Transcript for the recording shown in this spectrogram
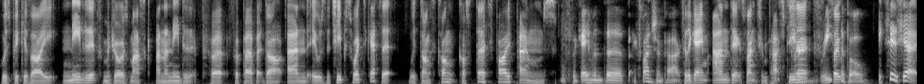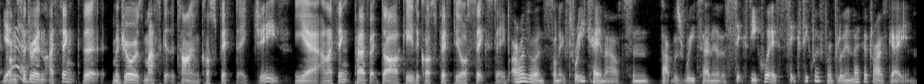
was because I needed it for Majora's Mask and I needed it for, for Perfect Dark, and it was the cheapest way to get it. With Donkey Kong, cost £35 For the game and the expansion pack. for the game and the expansion pack. That's Do you know? pretty so reasonable. it is, yeah, Yeah. Considering I think that Majora's Mask at the time cost 50 Jeez. Yeah, and I think Perfect Dark either cost 50 or 60 I remember when Sonic 3 came out and that was retailing at 60 quid. 60 quid for a blooming Mega Drive game.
